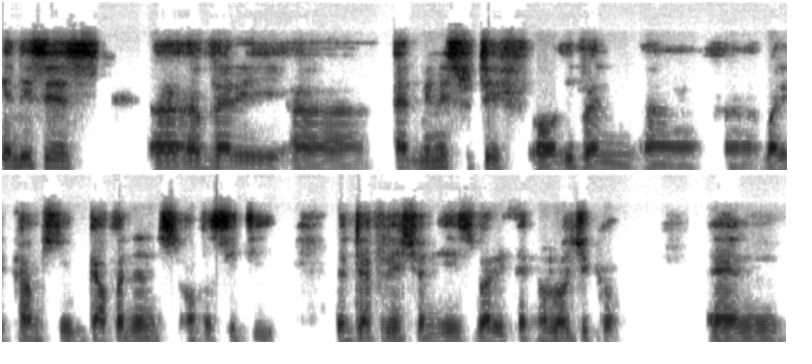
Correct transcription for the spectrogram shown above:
And this is uh, a very uh, administrative or even uh, uh when it comes to governance of a city, the definition is very technological. And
